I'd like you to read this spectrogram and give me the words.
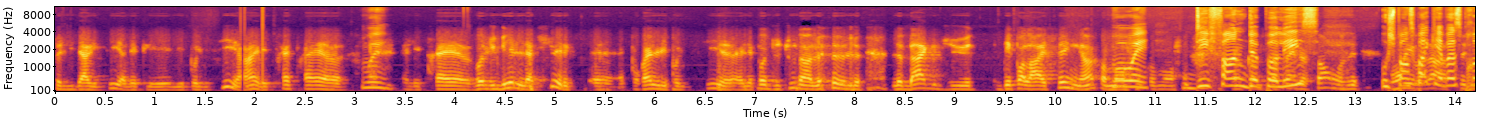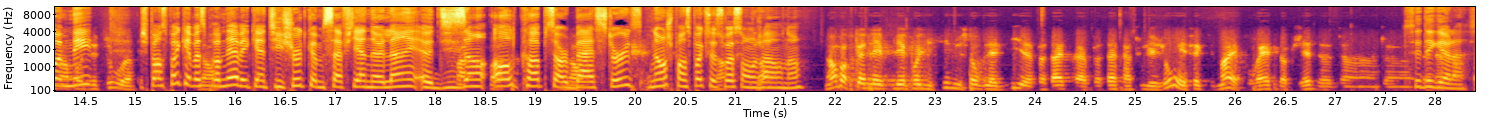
solidarité avec les, les policiers. Hein. Elle est très très euh, oui. elle est très volubile là-dessus. pour elle, les policiers, elle n'est pas du tout dans le, le, le bag du dépolicing, hein, comme oui, on, oui. Defund the police. Ou je pense oui, pas voilà, qu'elle va se promener. Tout, hein. Je pense pas qu'elle va non. se promener avec un t-shirt comme Safia Nolin euh, disant pas, pas. All cops are non. bastards. Non, je pense pas que ce non, soit son genre, non. Non, parce que les, les, policiers lui sauvent la vie euh, peut-être euh, peut-être à tous les jours. Et effectivement, elle pourrait être l'objet d'un. C'est dégueulasse.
